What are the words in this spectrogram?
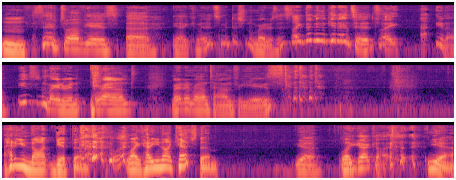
Mm. Served 12 years. Uh, yeah, he committed some additional murders. It's like, doesn't even get into it. It's like, uh, you know, he's murdering around, murdering around town for years. How do you not get them? Like, how do you not catch them? yeah. Well, Like- he got caught. Yeah.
